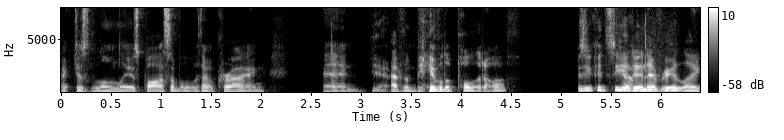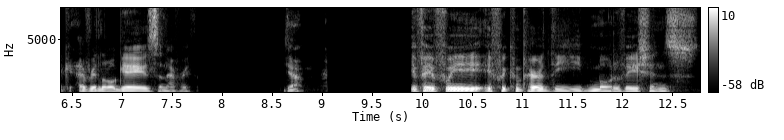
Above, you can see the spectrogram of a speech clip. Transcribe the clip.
act as lonely as possible without crying, and Yeah. have them be able to pull it off. Because you could see it in every like every little gaze and everything. Yeah. If if we if we compare the motivations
